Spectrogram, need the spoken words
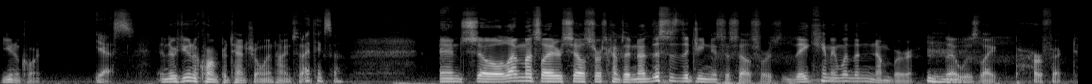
unicorn. Yes. And there's unicorn potential in hindsight. I think so. and so 11 months later, Salesforce comes in. Now, this is the genius of Salesforce. They came in with a number Mm-hmm. that was like perfect.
